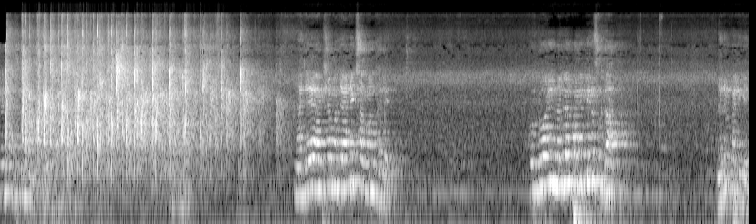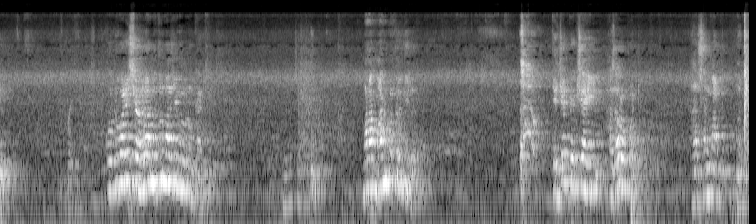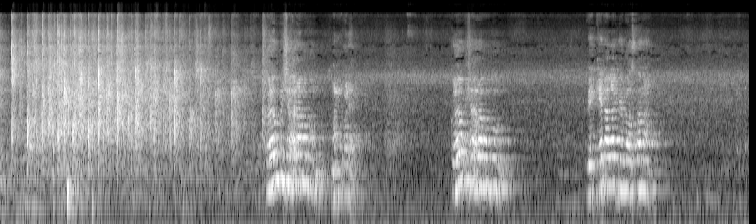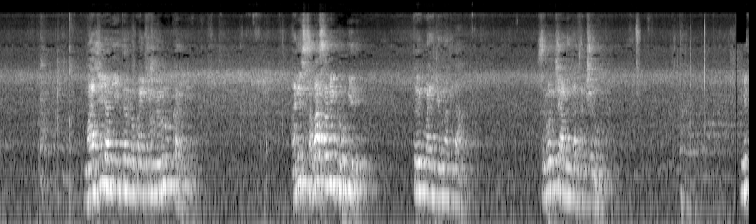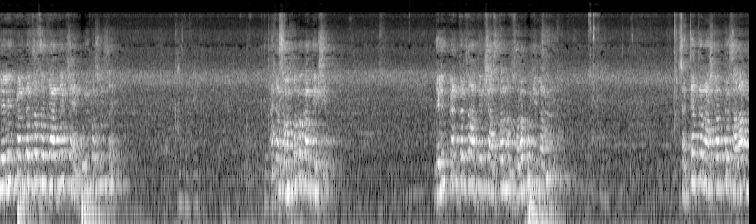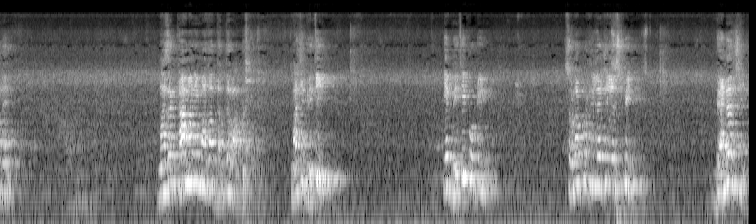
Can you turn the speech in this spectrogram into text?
म्हणजे माझ्या आयुष्यामध्ये अनेक सन्मान झाले. कुंडवाडी नगरपालिकेनं सुद्धा नगरपालिकेनं कुंडवाडी शहरामधून माझी मिरवणूक काढली. मला मानपत्र दिलं. त्याच्यापेक्षाही हजारो पट हा सन्मान कळंब शहरामधून मनपाड्यात कळंब शहरामधून व्याख्यानाला गेलो असताना माझी आणि इतर लोकांची मिरवणूक काढली. आणि सभासनी घेऊन गेले. तो एक माझ्या जीवनातला सर्वोच्च आनंदाचा क्षण होता. दलित प्रांताचा सध्या अध्यक्ष आहे पूर्वीपासूनच आहे आता संस्थापक अध्यक्ष आहे. दलित पॅन्टरचा अध्यक्ष असताना सोलापूर जिल्ह्यामध्ये सत्याहत्तर अठ्याहत्तर सालामध्ये माझं काम आणि माझा धबधबा माझी भीती या भीतीपोटी सोलापूर जिल्ह्याचे एस पी बॅनर्जी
